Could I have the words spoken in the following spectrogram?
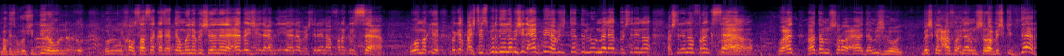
ما كتبغيوش ديروه وال- والخوصاصة كتعطيهم. أنا باش أنا لعاب يجي يلعب لي أنا ب 20 فرنك للساعة. هو ما كي ما كيلقاش تسبر ديالها باش يلعب بها باش تدير له الملعب ب 20 20 فرنك الساعة. وعاد هذا المشروع هذا مجهول. باش كنعرفوا حنا المشروع باش كيدار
